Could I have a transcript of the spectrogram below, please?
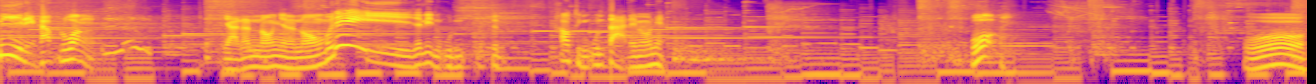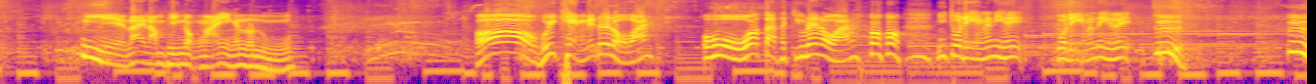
นี่เนี่ยครับร่วง อย่านั้นน้องอย่านั้นน้องเฮ้ยจะลินอุนจะเข้าถึงอุนตะได้ไหมวะเนี่ยโอ้โอ้นี่ไล่ลำเพลงดอกไม้อย่างนั้นเหรอหนูโอ้หุยแข่งได้ด้วยเหรอวะโอ้โหตัดสกิลได้เหรอวะนี่ตัวแดงนะนี่เฮ้ยตัวแดงนั่นนี่เฮ้ยอืออือ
